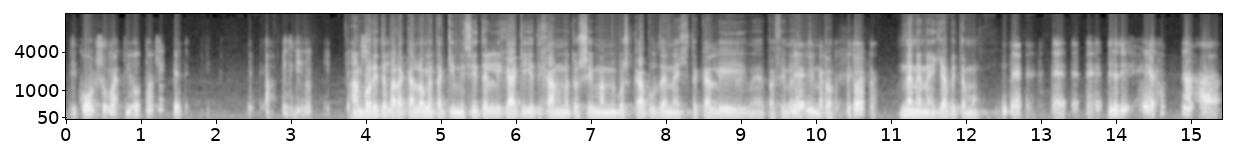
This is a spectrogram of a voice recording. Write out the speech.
θετικό σωματείο που αν μπορείτε παρακαλώ μετακινηθείτε λιγάκι γιατί χάνουμε το σήμα μήπως κάπου δεν έχετε καλή επαφή με το κινητό. Ναι, ναι, ναι, για πείτε μου. Ναι, ε, ε, δηλαδή έχουμε ένα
